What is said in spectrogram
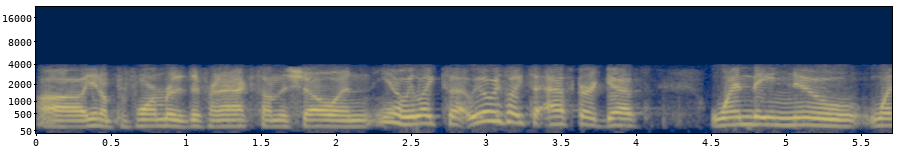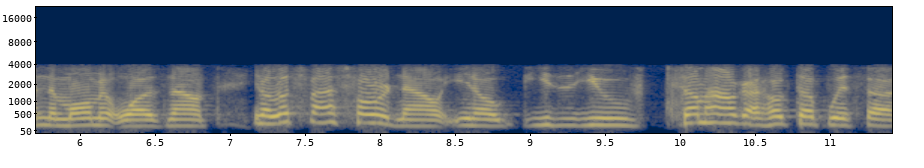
uh, you know, performers, different acts on the show, and you know, we like to. We always like to ask our guests when they knew when the moment was. Now, you know, let's fast forward. Now, you know, you you somehow got hooked up with uh,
